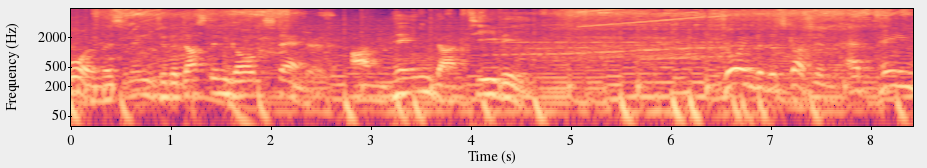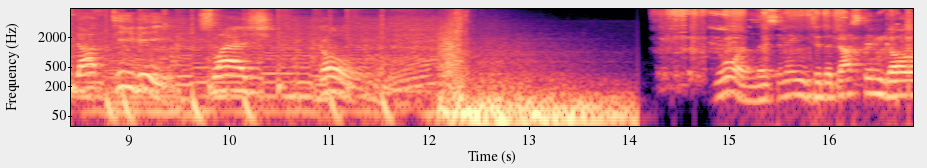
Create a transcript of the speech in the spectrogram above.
You're listening to the Dustin Gold Standard on paine.tv. Join the discussion at paine.tv slash gold. You're listening to the Dustin Gold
